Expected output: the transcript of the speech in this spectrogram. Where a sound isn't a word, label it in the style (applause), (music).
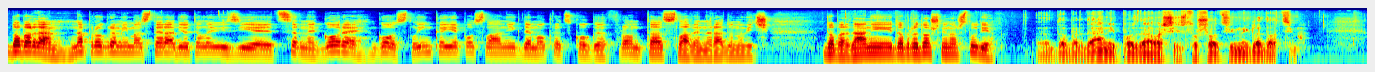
Dobar dan. Na programima ste radio televizije Crne Gore. Gost Linka je poslanik Demokratskog fronta Slaven Radonović. Dobar dan i dobrodošli u naš studio. Dobar dan i pozdrav vašim slušalcima i gledocima.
